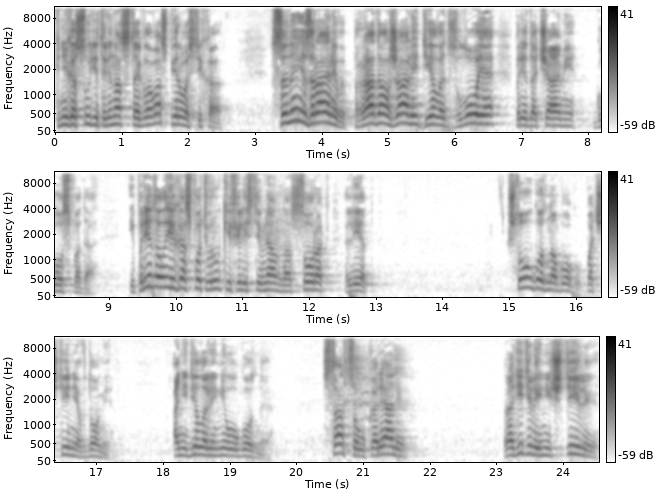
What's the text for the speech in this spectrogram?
Книга Судей, 13 глава, с 1 стиха. «Сыны Израилевы продолжали делать злое пред очами Господа, и предал их Господь в руки филистимлян на 40 лет». Что угодно Богу, почтение в доме. Они делали неугодное. Старца укоряли, родителей не чтили,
